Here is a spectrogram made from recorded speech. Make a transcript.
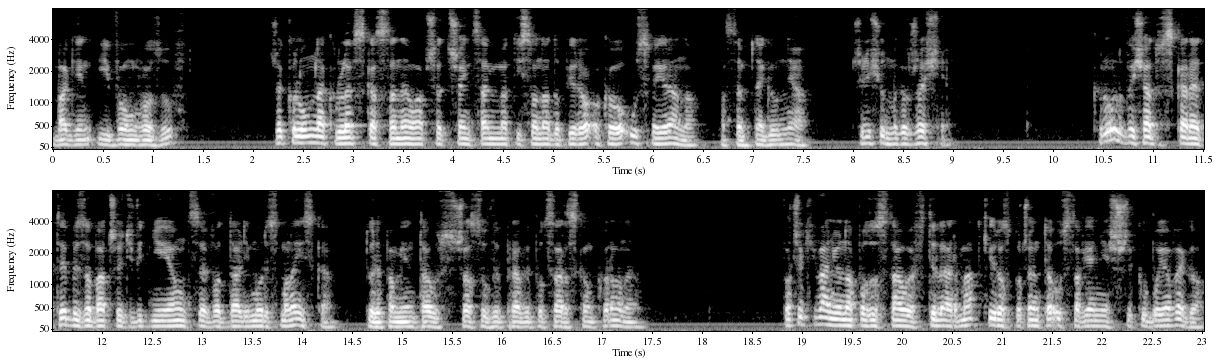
bagien i wąwozów, że kolumna królewska stanęła przed szańcami Matisona dopiero około ósmej rano następnego dnia, czyli 7 września. Król wysiadł z karety, by zobaczyć widniejące w oddali mury Smoleńska, które pamiętał z czasu wyprawy po carską koronę. W oczekiwaniu na pozostałe w tyle armatki rozpoczęto ustawianie szyku bojowego.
